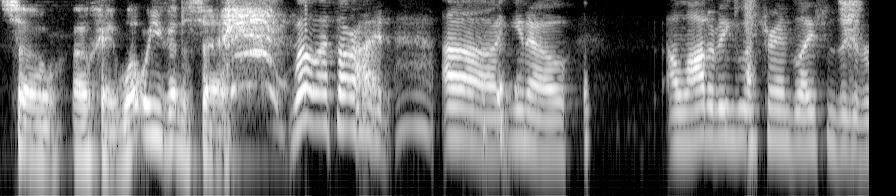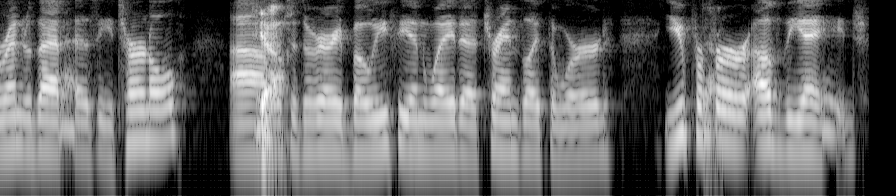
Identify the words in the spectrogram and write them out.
So, okay, what were you going to say? well, that's all right. Uh, you know, a lot of English translations are going to render that as eternal, uh, yeah. which is a very Boethian way to translate the word. You prefer yeah. of the age.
